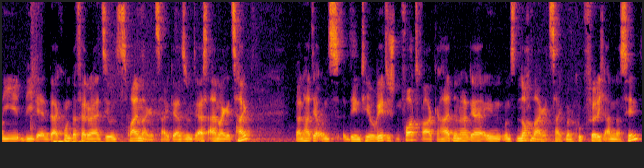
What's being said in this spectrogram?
wie, wie der in Berg runterfährt. Und er hat sie uns zweimal gezeigt. Er hat sie uns erst einmal gezeigt, dann hat er uns den theoretischen Vortrag gehalten und dann hat er ihn uns nochmal gezeigt. Man guckt völlig anders hin,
